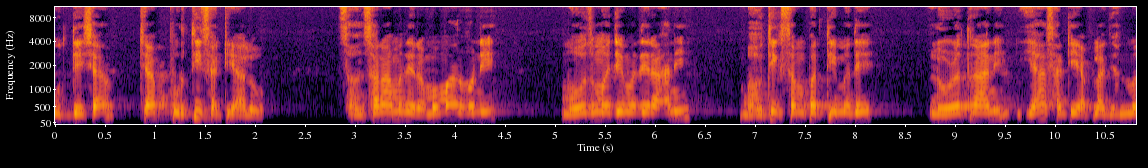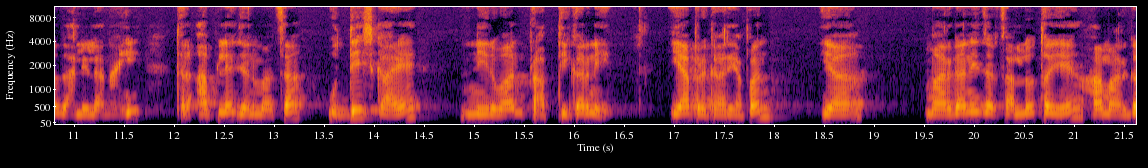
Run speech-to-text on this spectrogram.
उद्देशाच्या पूर्तीसाठी आलो. संसारामध्ये रममान होणे मोजमजेमध्ये राहणे भौतिक संपत्तीमध्ये लोळत राहणे यासाठी आपला जन्म झालेला नाही तर आपल्या जन्माचा उद्देश काय आहे? निर्वाण प्राप्ती करणे. या प्रकारे आपण या मार्गाने जर चाललो तर हे हा मार्ग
